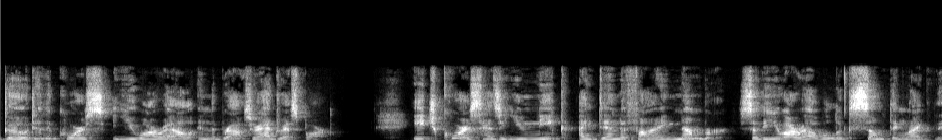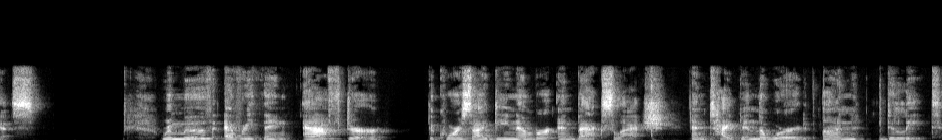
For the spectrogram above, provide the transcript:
go to the course URL in the browser address bar. Each course has a unique identifying number, so the URL will look something like this. Remove everything after the course ID number and backslash and type in the word undelete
